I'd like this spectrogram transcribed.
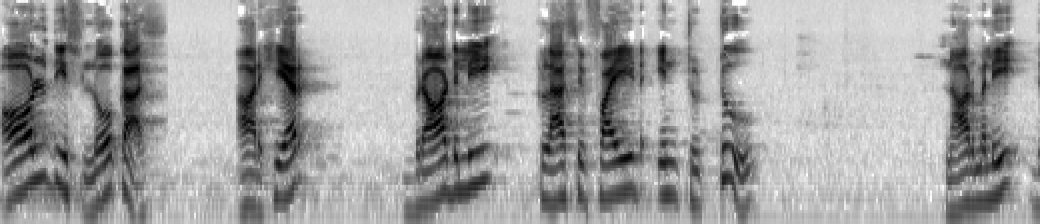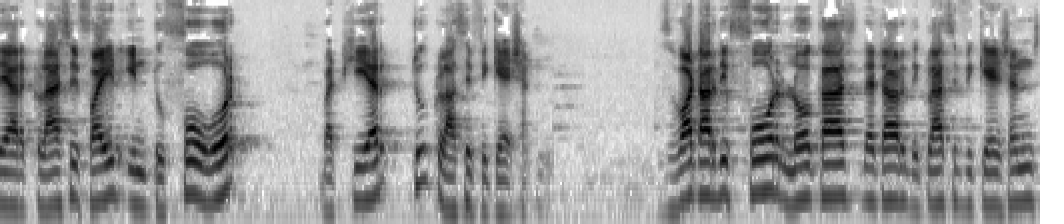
all these lokas are here broadly classified into two. Normally they are classified into four but here two classification. So what are the four lokas that are the classifications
